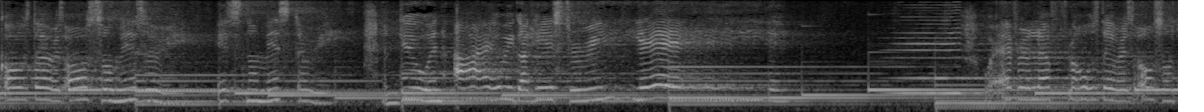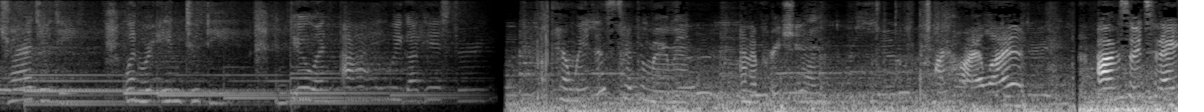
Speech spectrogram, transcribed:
goes, there is also misery. It's no mystery. And you and I, we got history. Yeah. Wherever love flows, there is also tragedy. When we're in too deep. And you and I, we got history. Can we just take a moment and appreciate my highlight? Um, so today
